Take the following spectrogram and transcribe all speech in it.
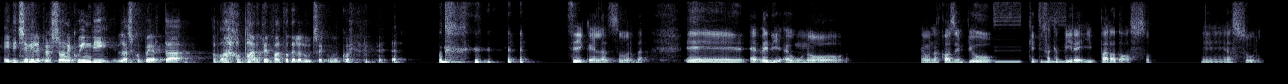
E dicevi non le persone, quindi la scoperta, a parte il fatto della luce comunque. sì, che è l'assurda. E, e vedi, è, uno, è una cosa in più che ti fa capire il paradosso. È assurdo.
